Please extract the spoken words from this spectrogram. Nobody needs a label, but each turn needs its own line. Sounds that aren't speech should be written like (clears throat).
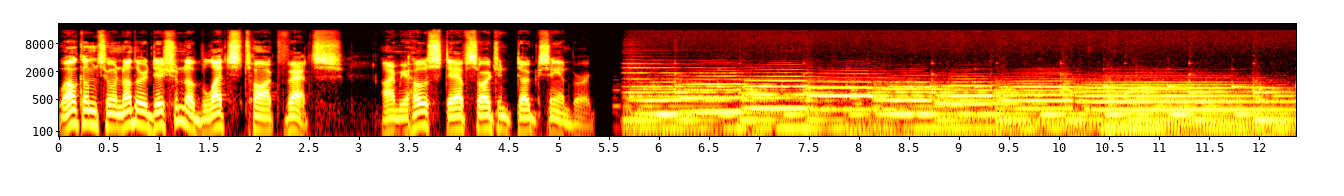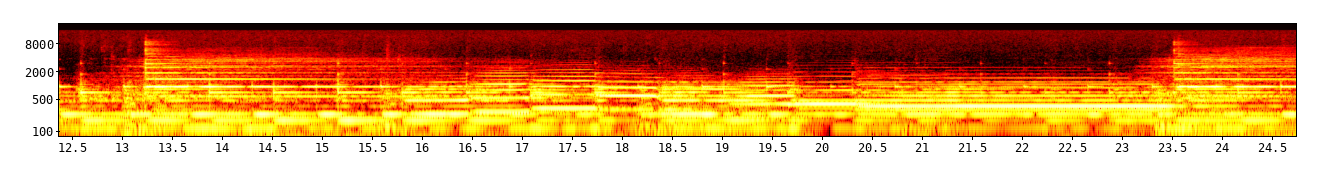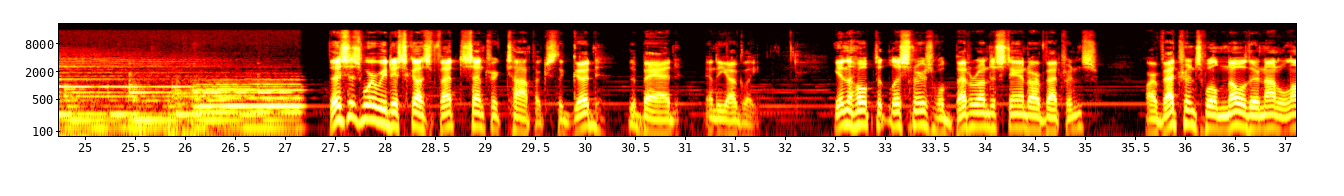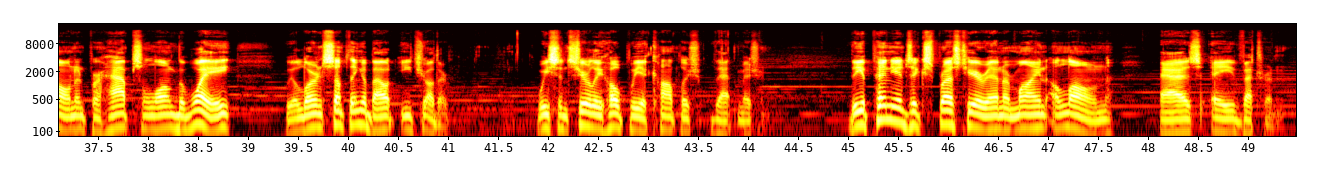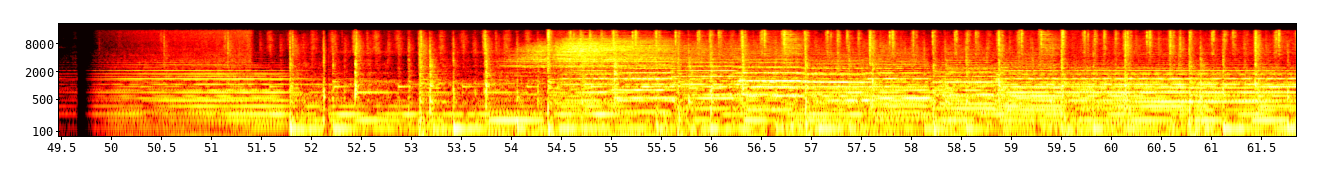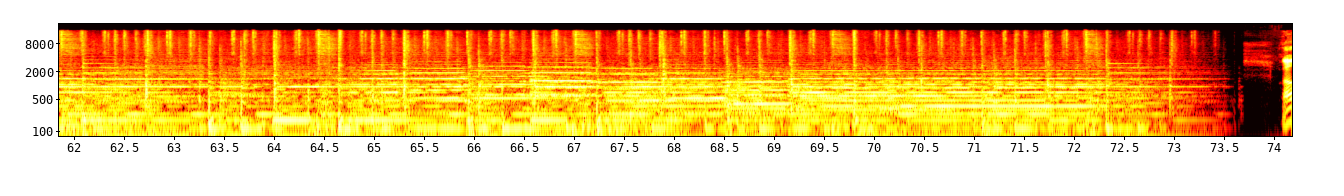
Welcome to another edition of Let's Talk Vets. I'm your host, Staff Sergeant Doug Sandberg. This is where we discuss vet centric topics the good, the bad, and the ugly. In the hope that listeners will better understand our veterans, our veterans will know they're not alone, and perhaps along the way, we'll learn something about each other. We sincerely hope we accomplish that mission. The opinions expressed herein are mine alone as a veteran.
